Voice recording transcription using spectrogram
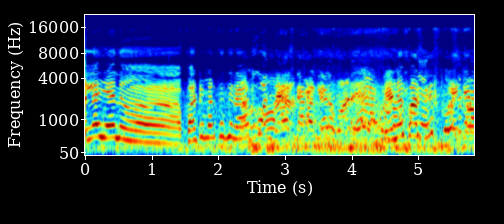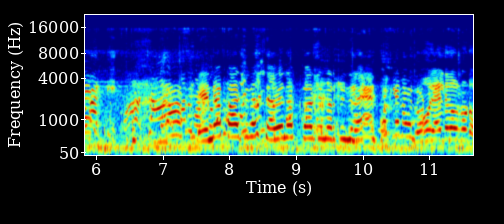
ಎಲ್ಲ ಏನು ಪಾರ್ಟಿ ಮಾಡ್ತಿದ್ದೀರಾ? ಎಣ್ಣೆ ಪಾರ್ಟಿ ಎಣ್ಣೆ ಪಾರ್ಟಿ ಸೆವೆನ್ ಅಪ್ ಪಾರ್ಟಿ ಮಾಡ್ತಿದ್ದೀರಾ? ನೋಡು.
